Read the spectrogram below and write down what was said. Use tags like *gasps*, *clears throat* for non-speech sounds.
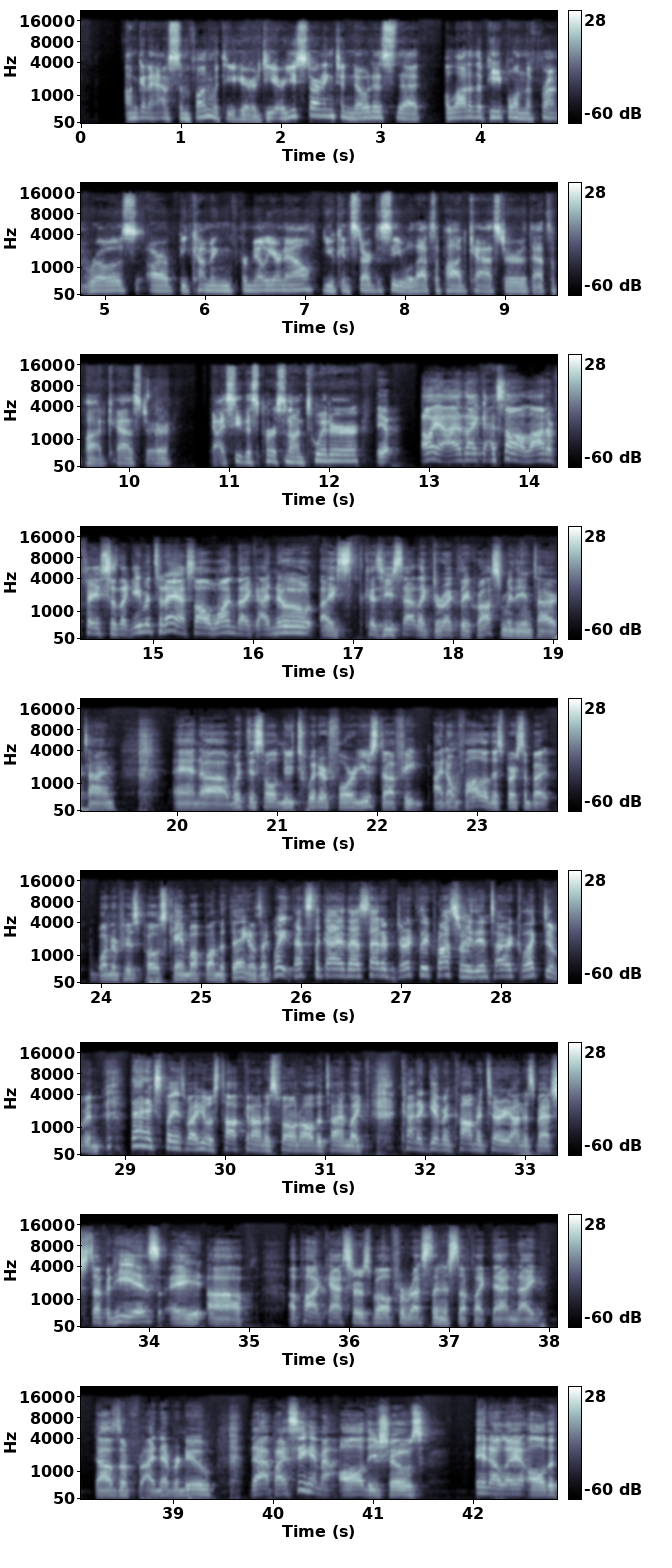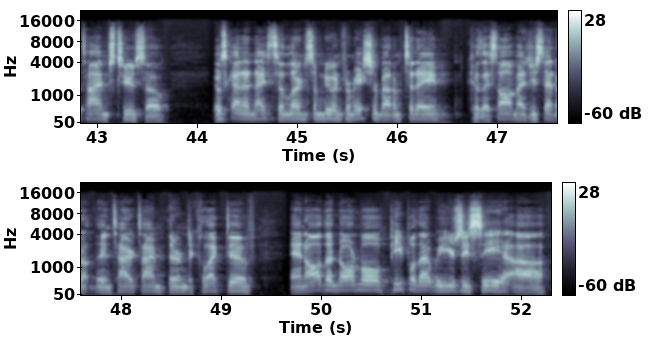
I'm going to have some fun with you here. You, are you starting to notice that a lot of the people in the front rows are becoming familiar now? You can start to see, well, that's a podcaster. That's a podcaster. I see this person on Twitter. Yep. Oh yeah, I like I saw a lot of faces. Like even today, I saw one. Like I knew I because he sat like directly across from me the entire time, and uh, with this whole new Twitter for you stuff, he I don't follow this person, but one of his posts came up on the thing. I was like, wait, that's the guy that sat directly across from me the entire collective, and that explains why he was talking on his phone all the time, like kind of giving commentary on his match and stuff. And he is a uh, a podcaster as well for wrestling and stuff like that. And I that was a I never knew that, but I see him at all these shows in LA at all the times too. So it was kind of nice to learn some new information about him today because I saw him, as you said, the entire time during the collective and all the normal people that we usually see uh,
